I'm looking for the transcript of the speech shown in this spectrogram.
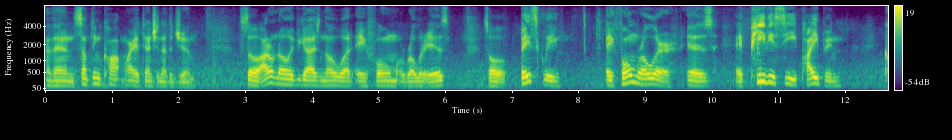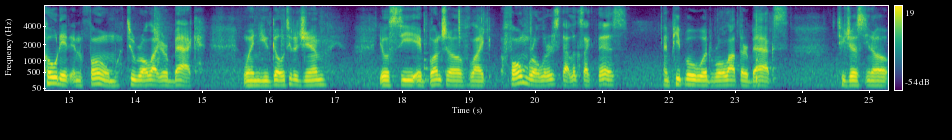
And then something caught my attention at the gym. So I don't know if you guys know what a foam roller is. So basically, a foam roller is a PVC piping coated in foam to roll out your back. When you go to the gym, you'll see a bunch of like foam rollers that looks like this and people would roll out their backs to just, you know,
